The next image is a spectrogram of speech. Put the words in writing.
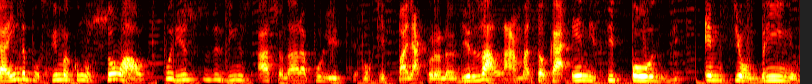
ainda por cima com um som alto. Por isso os vizinhos acionaram a polícia. Porque espalhar coronavírus, vai lá, mas tocar MC Pose, MC Ombrinho,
